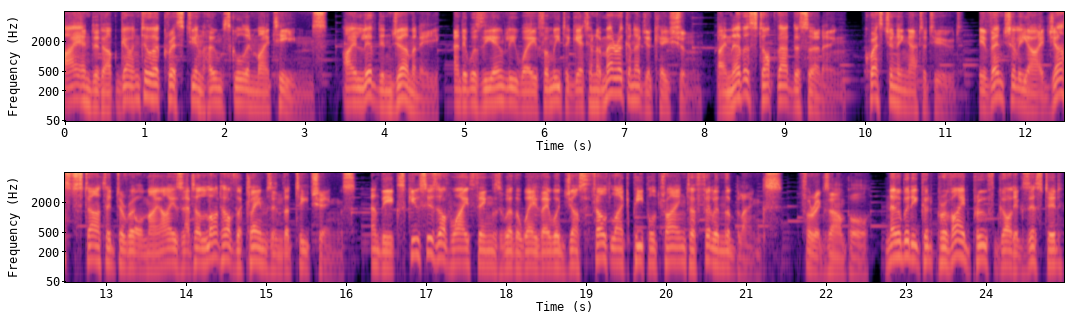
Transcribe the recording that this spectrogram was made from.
I ended up going to a Christian homeschool in my teens I lived in Germany, and it was the only way for me to get an American education. I never stopped that discerning, questioning attitude. Eventually I just started to roll my eyes at a lot of the claims in the teachings, and the excuses of why things were the way they were just felt like people trying to fill in the blanks. For example, nobody could provide proof God existed,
